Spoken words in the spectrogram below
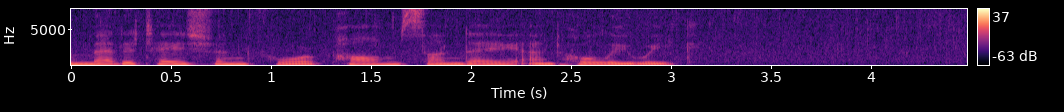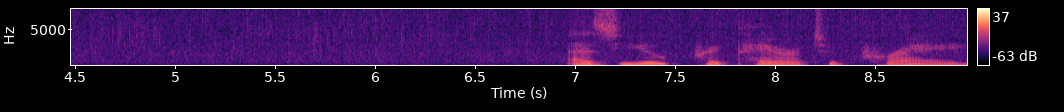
meditation for Palm Sunday and Holy Week. As you prepare to pray,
